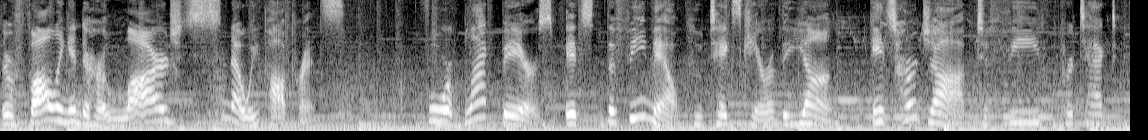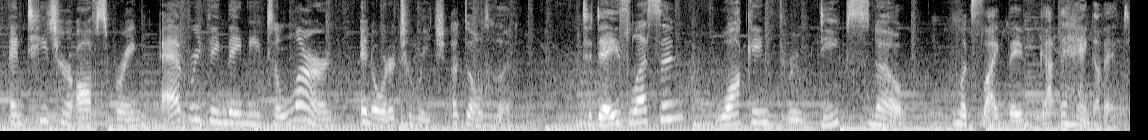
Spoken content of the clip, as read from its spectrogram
they're falling into her large, snowy paw prints. For black bears, it's the female who takes care of the young. It's her job to feed, protect, and teach her offspring everything they need to learn in order to reach adulthood. Today's lesson walking through deep snow. Looks like they've got the hang of it.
